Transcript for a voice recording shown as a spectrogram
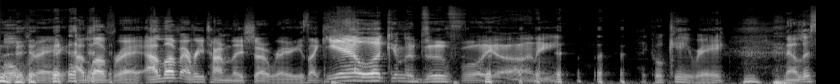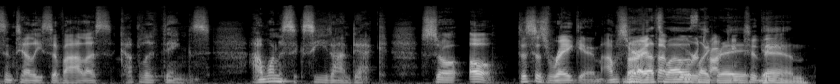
old Ray. I love Ray. I love every time they show Ray. He's like, "Yeah, what can I do for you, honey?" like, okay, Ray. Now listen, Telly Savalas. A couple of things. I want to succeed on deck. So, oh, this is Reagan. I'm sorry. Yeah, I that's thought why I we was were like talking Ray to the.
